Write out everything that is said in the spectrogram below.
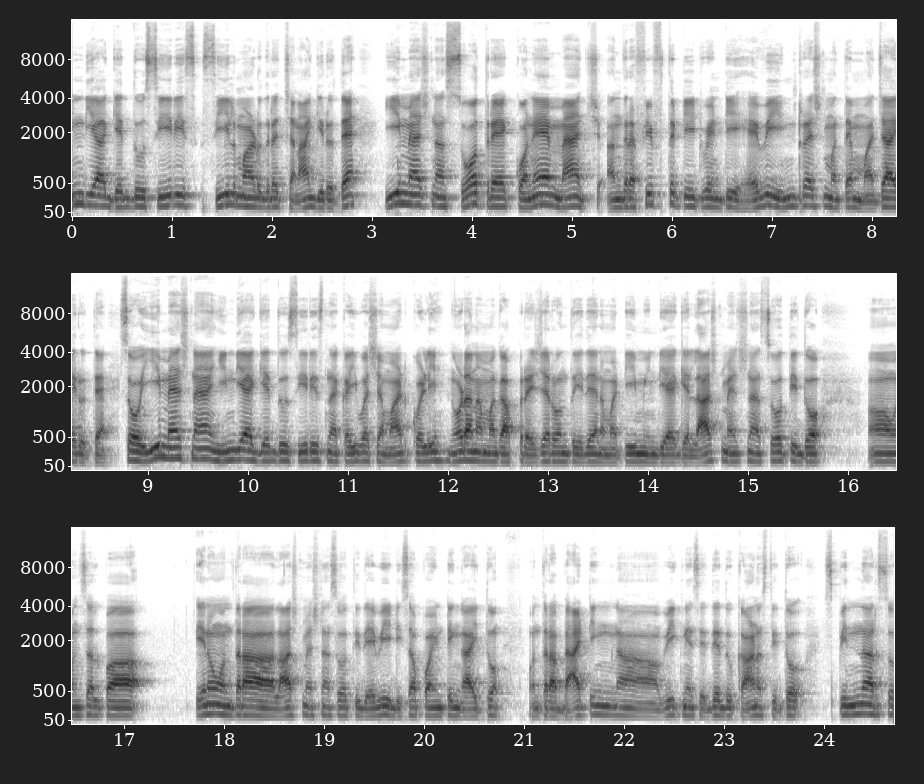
ಇಂಡಿಯಾ ಗೆದ್ದು ಸೀರೀಸ್ ಸೀಲ್ ಮಾಡಿದ್ರೆ ಚೆನ್ನಾಗಿರುತ್ತೆ. ಈ ಮ್ಯಾಚ್ನ ಸೋತ್ರೆ ಕೊನೆ ಮ್ಯಾಚ್ ಅಂದರೆ fifth T twenty heavy interest ಮತ್ತು ಮಜಾ ಇರುತ್ತೆ. ಸೊ ಈ ಮ್ಯಾಚ್ನ ಇಂಡಿಯಾ ಗೆದ್ದು ಸೀರೀಸ್ನ ಕೈವಶ ಮಾಡ್ಕೊಳ್ಳಿ. ನೋಡೋಣ ಮಗ ಪ್ರೆಷರ್ ಅಂತೂ ಇದೆ ನಮ್ಮ ಟೀಮ್ ಇಂಡಿಯಾಗೆ ಲಾಸ್ಟ್ ಮ್ಯಾಚ್ನ ಸೋತಿದ್ದು. ಒಂದು ಸ್ವಲ್ಪ ಏನೋ ಒಂಥರ ಲಾಸ್ಟ್ ಮ್ಯಾಚ್ನ ಸೋತಿದ್ದೇವಿ ಡಿಸಪಾಯಿಂಟಿಂಗ್ ಆಯಿತು. ಒಂಥರ ಬ್ಯಾಟಿಂಗ್ನ ವೀಕ್ನೆಸ್ ಎದ್ದೆದ್ದು ಕಾಣಿಸ್ತಿತ್ತು. ಸ್ಪಿನ್ನರ್ಸು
